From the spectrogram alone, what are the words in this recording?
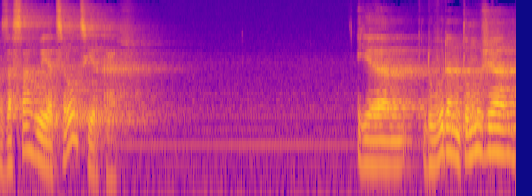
zasahuje celou církev, je důvodem tomu, že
